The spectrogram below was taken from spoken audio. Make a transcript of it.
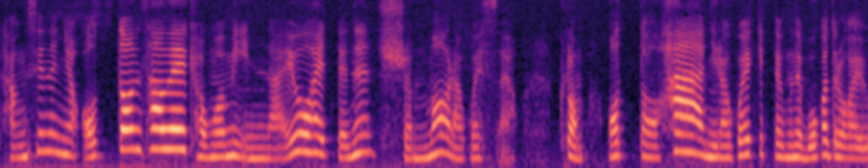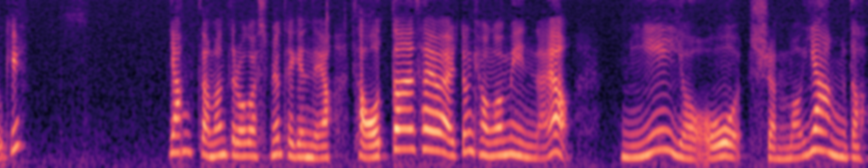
당신은요, 어떤 사회 경험이 있나요? 할 때는 什么라고 했어요. 그럼 어떠한이라고 했기 때문에 뭐가 들어가요, 여기? 양자만 들어가시면 되겠네요. 자, 어떠한 사회 활동 경험이 있나요? 你有什么样的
